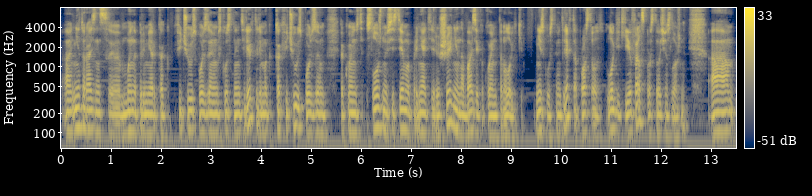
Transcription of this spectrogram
а, нет разницы, мы, например, как фичу используем искусственный интеллект, или мы как фичу используем какую-нибудь сложную систему принятия решений на базе какой-нибудь там логики. Не искусственный интеллект, а просто вот логики EFLs просто очень сложный. А,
